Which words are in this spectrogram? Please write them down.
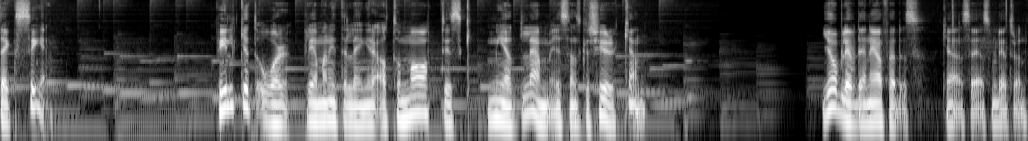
6C. Vilket år blev man inte längre automatisk medlem i Svenska kyrkan? Jag blev det när jag föddes, kan jag säga som ledtråd.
